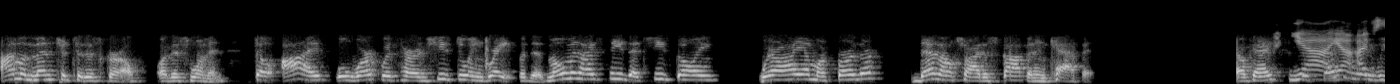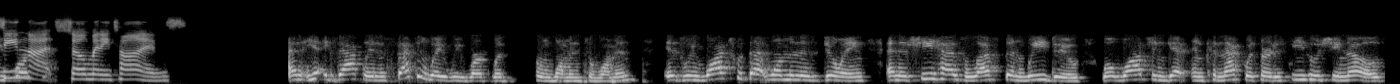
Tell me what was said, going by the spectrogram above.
I'm a mentor to this girl or this woman. So I will work with her and she's doing great. But the moment I see that she's going where I am or further, then I'll try to stop it and cap it. Okay? Yeah, yeah. I've seen work, that so many times. And yeah, exactly. And the second way we work with from woman to woman is we watch what that woman is doing. And if she has less than we do, we'll watch and get and connect with her to see who she knows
